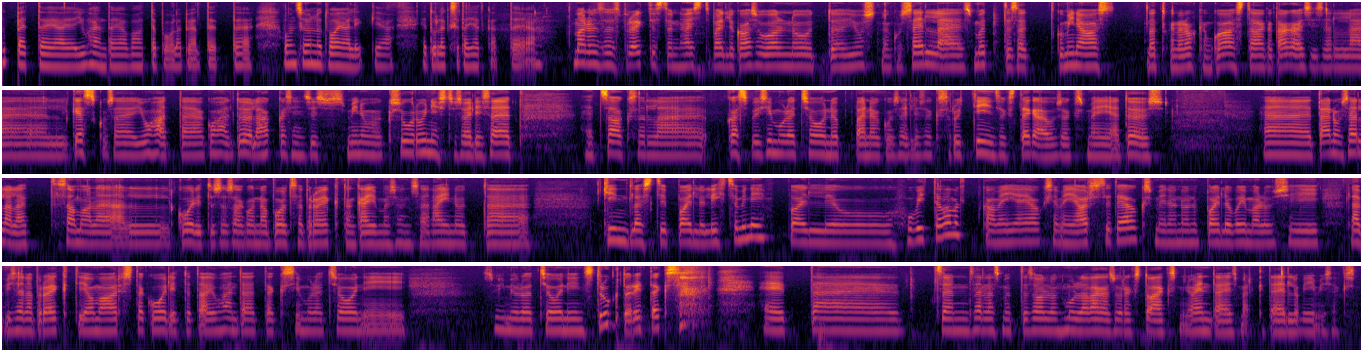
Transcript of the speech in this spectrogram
õpetaja ja juhendaja vaate poole pealt, et on see olnud vajalik ja, ja tuleks seda jätkata ja? Ma arvan, sellest projektist on hästi palju kasu olnud just nagu selles mõttes, et kui mina aast-, natukene rohkem kui aasta aega tagasi sellel keskuse juhataja kohal tööle hakkasin, siis minu üks suur unistus oli see, et et saaks selle kas või simulatsioonõppe nagu selliseks rutiinseks tegevuseks meie töös. tänu sellele, et samal ajal koolitusosakonna poolt see projekt on käimas, on see läinud äh, kindlasti palju lihtsamini, palju huvitavamalt ka meie jaoks ja meie arstide jaoks, meil on olnud palju võimalusi läbi selle projekti oma arste koolitada juhendajateks, simulatsiooni, simulatsiooni instruktoriteks et äh, see on selles mõttes olnud mulle väga suureks toeks minu enda eesmärkide elluviimiseks.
